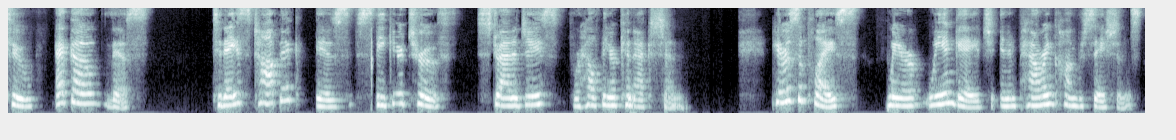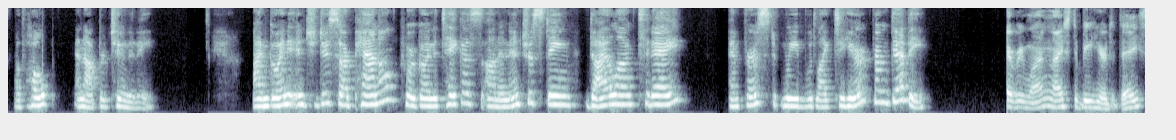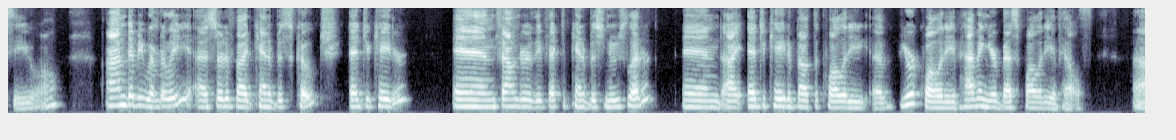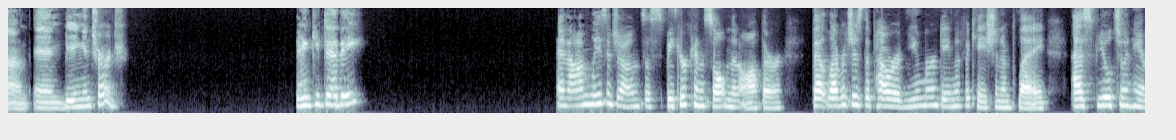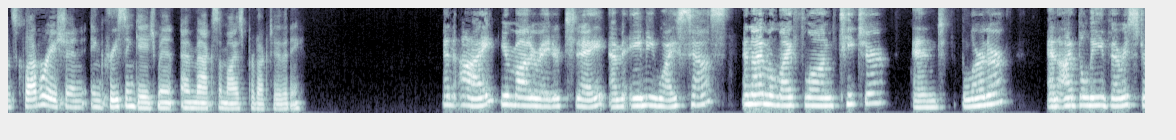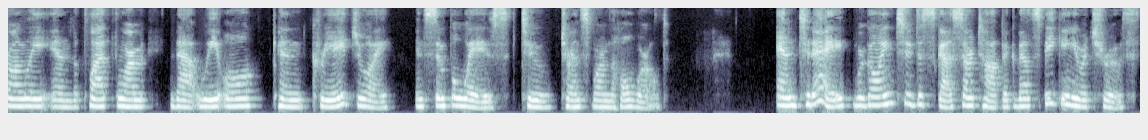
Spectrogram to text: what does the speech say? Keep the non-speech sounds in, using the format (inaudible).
to Echo This. Today's topic is Speak Your Truth Strategies for Healthier Connection. Here's a place where we engage in empowering conversations of hope and opportunity. I'm going to introduce our panel who are going to take us on an interesting dialogue today. And first, we would like to hear from Debi. Everyone, nice to be here today. See you all. I'm Debi Wimberley, a certified cannabis coach, educator, and founder of the Effective Cannabis newsletter and I educate about the quality of your quality of having your best quality of health um, and being in charge. Thank you, Debi. And I'm Lisa Jones, a speaker, consultant, and author that leverages the power of humor, gamification, and play as fuel to enhance collaboration, increase engagement, and maximize productivity. And I, your moderator today, am Amy Weishaus and I'm a lifelong teacher and learner. And I believe very strongly in the platform that we all can create joy in simple ways to transform the whole world. And today we're going to discuss our topic about speaking your truth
